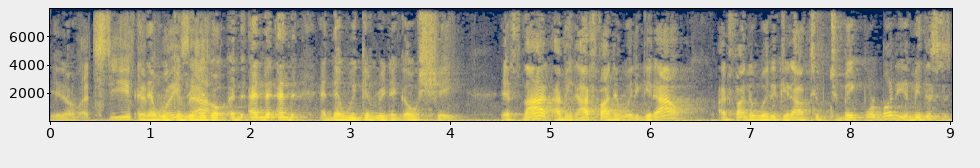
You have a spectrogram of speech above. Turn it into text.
You know. Let's see if and then we can plays out. renego- and, and and and then we can renegotiate. If not, I mean, I'd find a way to get out. I'd find a way to get out to, to make more money. I mean, this is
